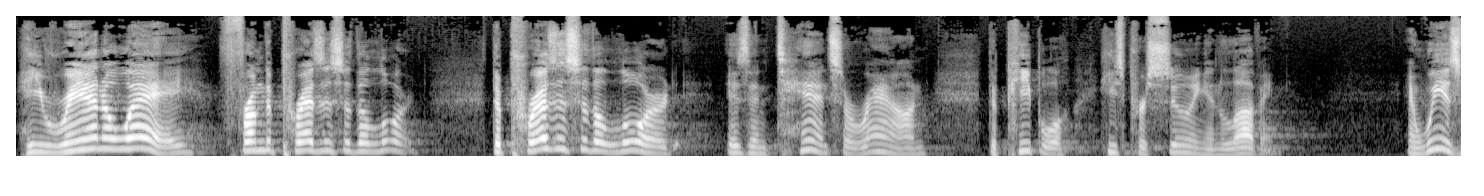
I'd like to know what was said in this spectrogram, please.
He ran away from the presence of the Lord. The presence of the Lord is intense around the people he's pursuing and loving. And we as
